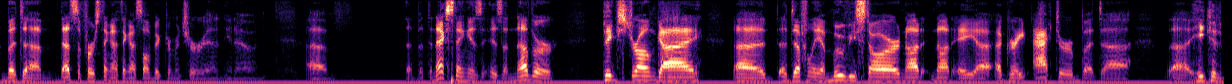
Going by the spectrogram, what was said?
but um, that's the first thing I think I saw Victor mature in, you know. And, um, but the next thing is is another big, strong guy uh, definitely a movie star, not not a uh, a great actor, but uh, uh, he could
